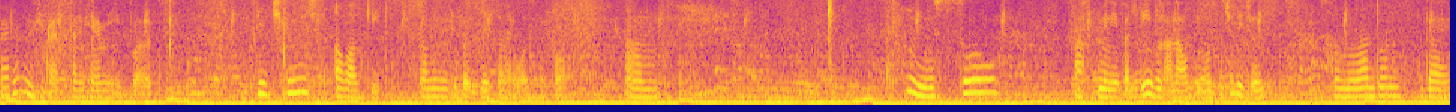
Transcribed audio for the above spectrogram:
I don't know if you guys can hear me, but they changed our gates, so I'm in a different place than I was before. Um, I don't know, it was so last minute that they didn't even announce it. It was literally just some random guy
